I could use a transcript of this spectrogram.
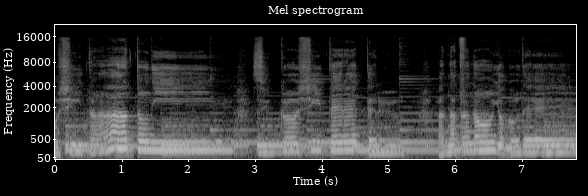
をした後に少し照れてるあなたの横で。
